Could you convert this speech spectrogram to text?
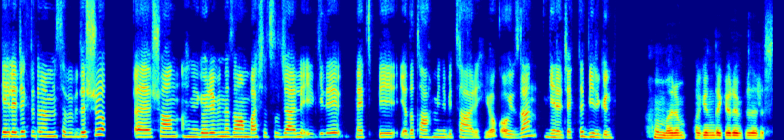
Gelecekte dememin sebebi de şu, e, şu an hani görevin ne zaman başlatılacağı ile ilgili net bir ya da tahmini bir tarih yok. O yüzden gelecekte bir gün Umarım o gün de görebiliriz.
